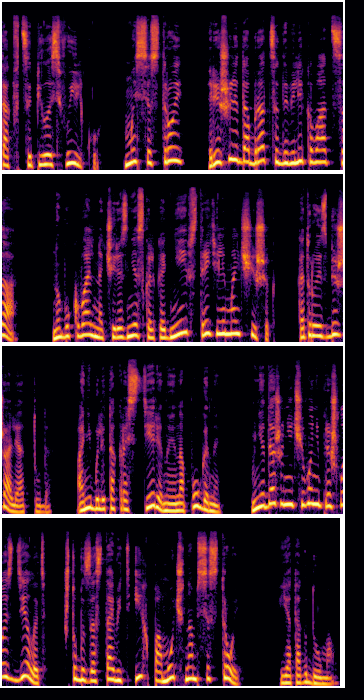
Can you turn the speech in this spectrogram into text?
так вцепилась в Ильку. Мы с сестрой решили добраться до великого отца, но буквально через несколько дней встретили мальчишек, которые сбежали оттуда. Они были так растеряны и напуганы. Мне даже ничего не пришлось делать, чтобы заставить их помочь нам с сестрой. Я так думал.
